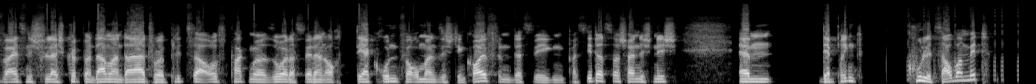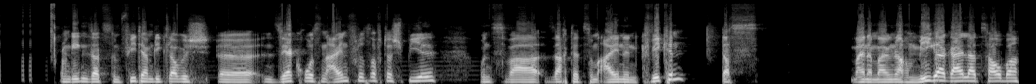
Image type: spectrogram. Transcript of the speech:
weiß nicht, vielleicht könnte man da mal einen Diatroll Blitzer auspacken oder so. Das wäre dann auch der Grund, warum man sich den kauft und deswegen passiert das wahrscheinlich nicht. Ähm, der bringt coole Zauber mit. Im Gegensatz zum Feed haben die, glaube ich, äh, einen sehr großen Einfluss auf das Spiel. Und zwar sagt er zum einen Quicken. Das meiner Meinung nach ein mega geiler Zauber,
